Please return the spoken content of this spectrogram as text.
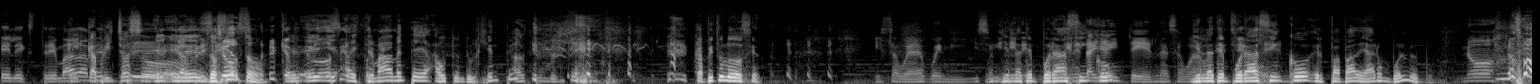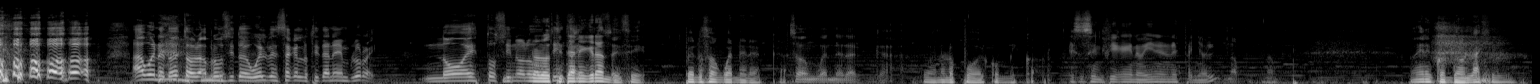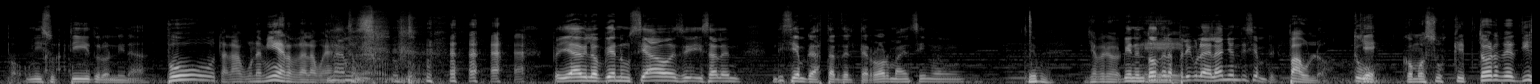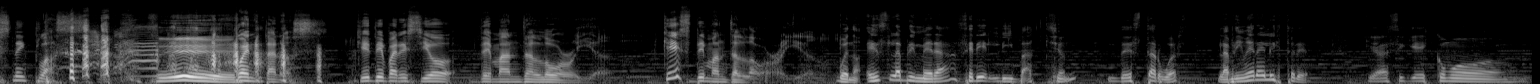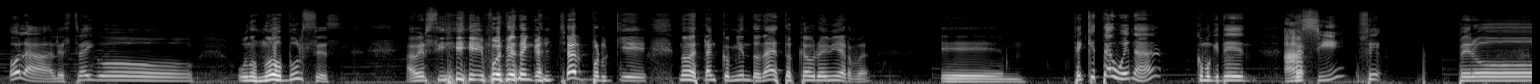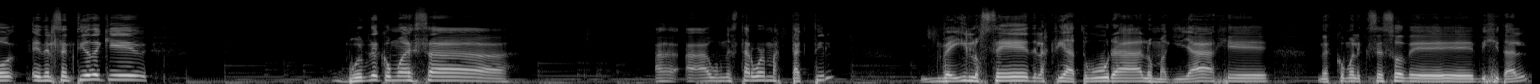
El extremadamente... El caprichoso. El, el- el caprichoso, 200, el el- capítulo el- 200. extremadamente autoindulgente, Autoindulgente. capítulo 200. Esa weá es buenísima. Y en la temporada tiene talla cinco- interna esa weá, Y en la temporada chiste interno. 5 el papá de Aaron vuelve. po. No. ah, bueno, todo esto a propósito de Vuelven, sacan los titanes en Blu-ray. No estos, sino los, no los titanes grandes, sí. sí. Pero son Warner Arca. Son Warner Arca. Bueno, no los puedo ver con mis cabros. ¿Eso significa que no vienen en español? No, no. Vienen con doblaje. Ni subtítulos ni nada. Puta, la, una mierda la weá. Pero ya los vi anunciados y salen en diciembre a estar del terror más encima. Sí, po. Ya, pero, Vienen dos de las eh, películas del año en diciembre. Paulo, tú, ¿Qué? como suscriptor de Disney Plus, Sí. cuéntanos, ¿qué te pareció The Mandalorian? ¿Qué es The Mandalorian? Bueno, es la primera serie live action de Star Wars. La primera de la historia. Que así que es como... Hola, les traigo unos nuevos dulces. A ver si vuelven a enganchar porque no me están comiendo nada estos cabros de mierda. Eh, es que está buena, ¿eh? Como que te... Ah, Me- sí. Sí, pero en el sentido de que vuelve como a esa. a, a un Star Wars más táctil. Veis los sets de las criaturas, los maquillajes. No es como el exceso de digital.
